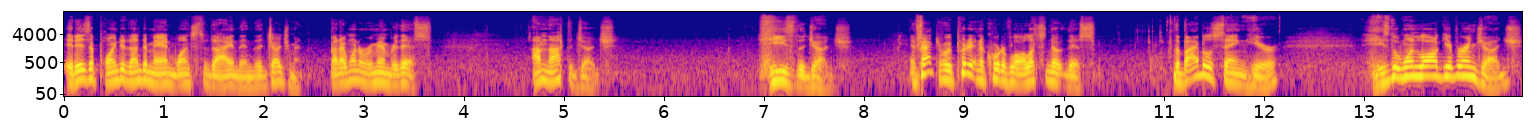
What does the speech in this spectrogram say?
it is appointed unto man once to die and then the judgment. But I want to remember this I'm not the judge, He's the judge. In fact, if we put it in a court of law, let's note this. The Bible is saying here, He's the one lawgiver and judge.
